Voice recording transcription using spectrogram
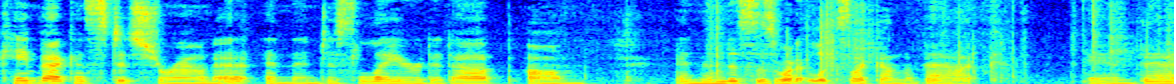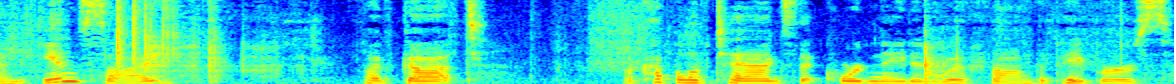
came back and stitched around it, and then just layered it up. Um, and then this is what it looks like on the back. And then inside, I've got a couple of tags that coordinated with um, the papers.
